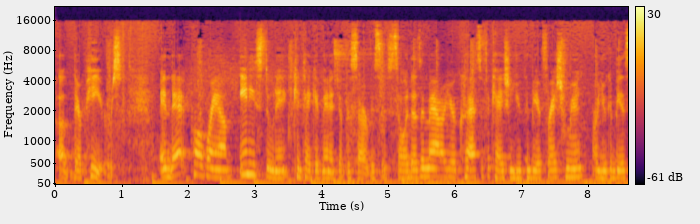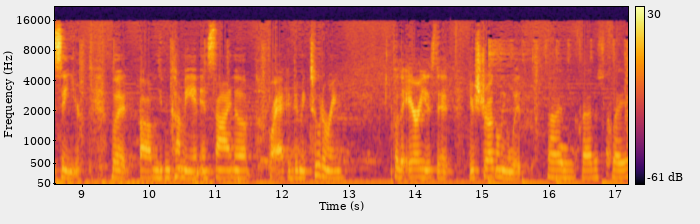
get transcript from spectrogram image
uh, their peers. In that program, any student can take advantage of the services. So it doesn't matter your classification. You can be a freshman or you can be a senior. But um, you can come in and sign up for academic tutoring for the areas that you're struggling with. I'm Gladys Clay,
